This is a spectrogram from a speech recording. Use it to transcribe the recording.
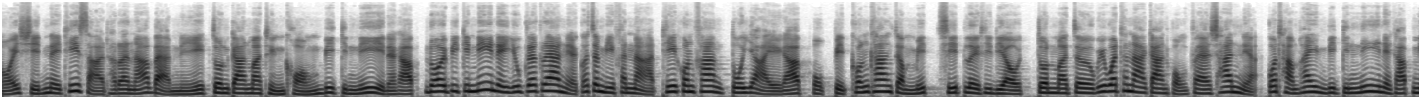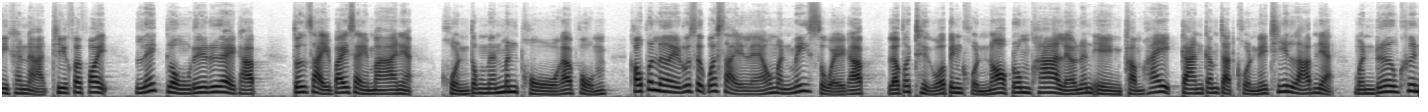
น้อยชิ้นในที่สาธารณะแบบนี้ จนการมาถึงของบิกินี่นะครับ โดยบิกินี่ในยุคแรกๆเนี่ยก็จะมีขนาดที่ค่อนข้างตัวใหญ่ครับปกปิดค่อนข้างจะมิดชิดเลยทีเดียว จนมาเจอวิวัฒนาการของแฟชั่นเนี่ยก็ทำให้บิกินี่นะครับมีขนาดที่ค่อยๆ เล็กลงเรื่อยๆครับจนใส่ไปใส่มาเนี่ยขนตรงนั้นมันโผล่ครับผมเขาก็เลยรู้สึกว่าใส่แล้วมันไม่สวยครับ แล้วก็ถือว่าเป็นขนนอกร่มผ้าแล้วนั่นเองทำให้การกำจัดขนในที่ลับเนี่ยมันเริ่มขึ้น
